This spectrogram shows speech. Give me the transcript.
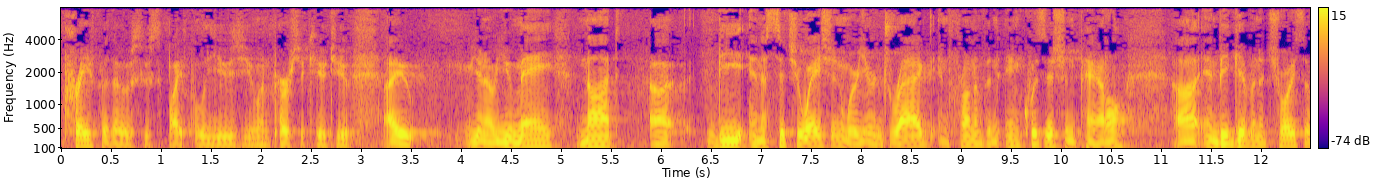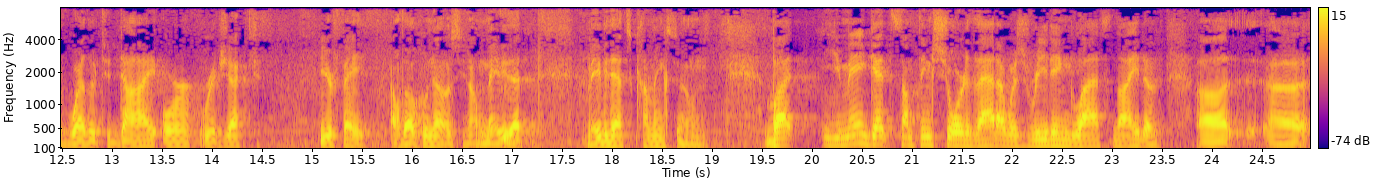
pray for those who spitefully use you and persecute you. I, you know, you may not uh, be in a situation where you're dragged in front of an inquisition panel uh, and be given a choice of whether to die or reject your faith. Although who knows, you know, maybe that maybe that's coming soon. But you may get something short of that. I was reading last night of uh, uh,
